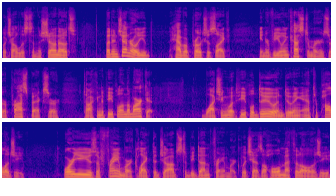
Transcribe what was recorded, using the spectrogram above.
which I'll list in the show notes. But in general, you have approaches like interviewing customers or prospects or talking to people in the market, watching what people do and doing anthropology. Or you use a framework like the Jobs to Be Done framework, which has a whole methodology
